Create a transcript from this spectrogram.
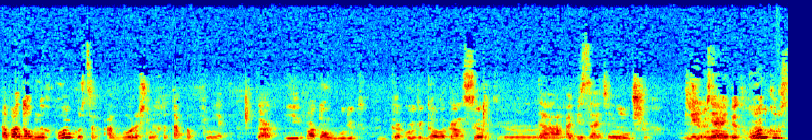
На подобных конкурсах отборочных этапов нет. Так, и потом будет какой-то гала-концерт э, Да, обязательно. лучших. Три дня идет да? конкурс.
